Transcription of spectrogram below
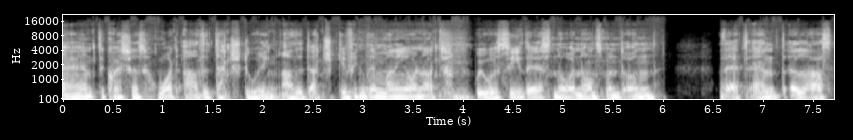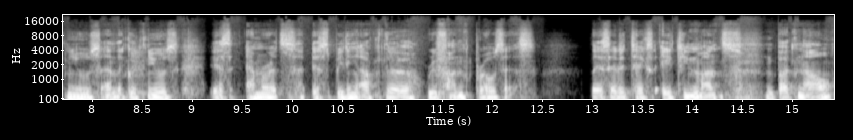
And the question is, what are the Dutch doing? Are the Dutch giving them money or not? We will see. There's no announcement on that. And the last news and the good news is Emirates is speeding up the refund process. They said it takes 18 months, but now,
